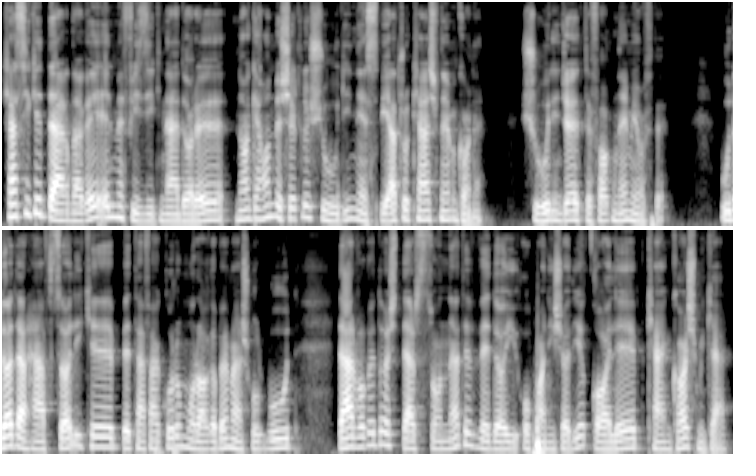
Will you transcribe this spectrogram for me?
کسی که دغدغه علم فیزیک نداره ناگهان به شکل شهودی نسبیت رو کشف نمی‌کنه. شهود اینجا اتفاق نمیافته. بودا در هفت سالی که به تفکر و مراقبه مشغول بود در واقع داشت در سنت ودایی اپانیشادی قالب کنکاش می‌کرد.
